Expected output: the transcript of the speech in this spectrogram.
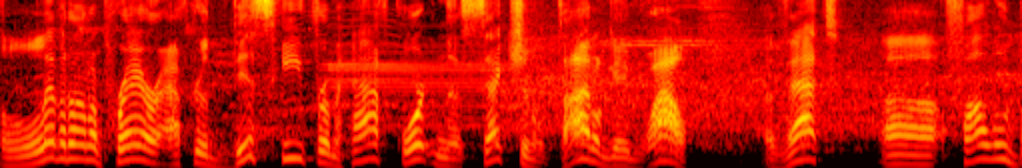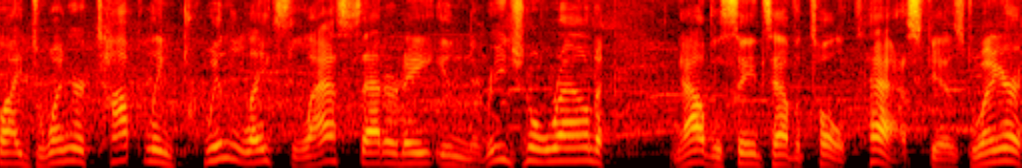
living on a prayer after this heat from half court in the sectional title game. Wow. That uh, followed by Dwenger toppling Twin Lakes last Saturday in the regional round. Now the Saints have a tall task as Dwenger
